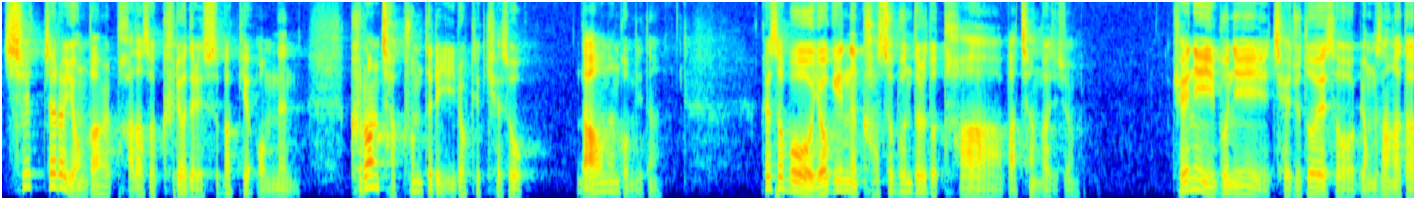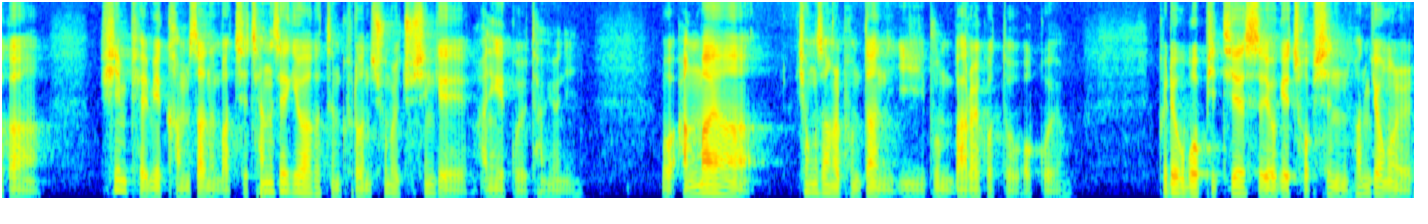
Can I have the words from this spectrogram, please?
실제로 영감을 받아서 그려낼 수밖에 없는 그런 작품들이 이렇게 계속 나오는 겁니다. 그래서 뭐 여기 있는 가수분들도 다 마찬가지죠. 괜히 이분이 제주도에서 명상하다가 흰 뱀이 감싸는 마치 창세기와 같은 그런 춤을 추신 게 아니겠고요, 당연히. 뭐 악마 형상을 본다는 이분 말할 것도 없고요. 그리고 뭐 BTS 여기 접신 환경을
